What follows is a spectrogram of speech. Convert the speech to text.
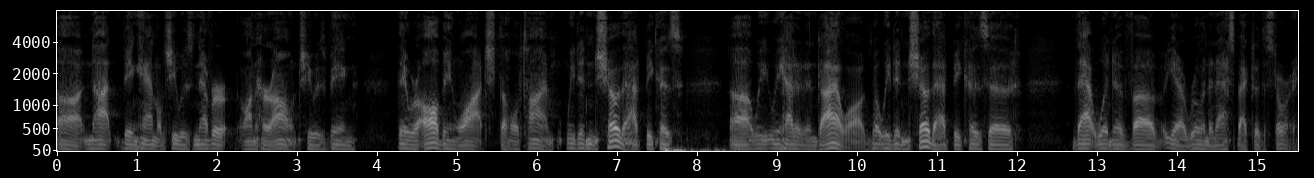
uh, not being handled. She was never on her own. She was being, they were all being watched the whole time. We didn't show that because uh, we we had it in dialogue, but we didn't show that because uh, that would have uh, you know ruined an aspect of the story.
